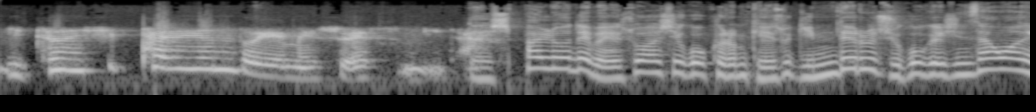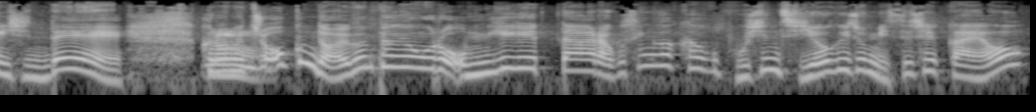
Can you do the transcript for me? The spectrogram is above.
2018년도에 매수했습니다. 네, 18년에 매수하시고 그럼 계속 임대를 주고 계신 상황이신데 그러면 네. 조금 넓은 평형으로 옮기겠다라고 생각하고 보신 지역이 좀 있으실까요?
